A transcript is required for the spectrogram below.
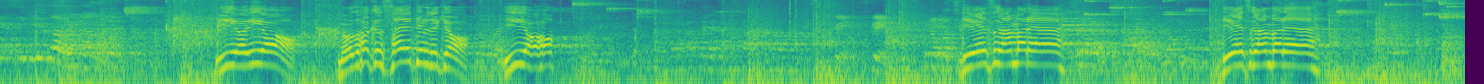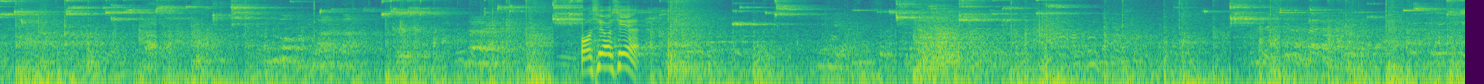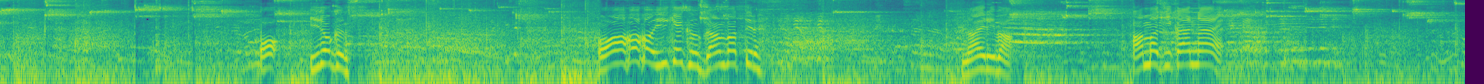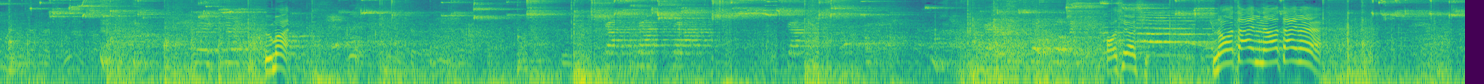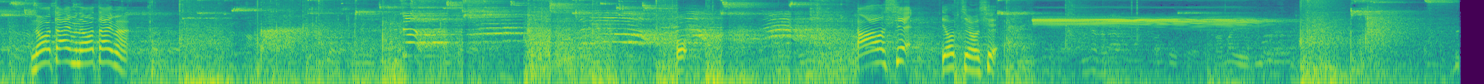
いいよいいよ。野沢君冴えてるね今日。いいよ。ディフェンス頑張れ。ディフェンス頑張れ。惜しい惜しお井戸君。おお池君頑張ってる。ナイリバンあんま時間ない。うまい。おしよし。ノータイムノータイム。ノータイムノータイム。お。あ惜しい。よっち惜しい。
